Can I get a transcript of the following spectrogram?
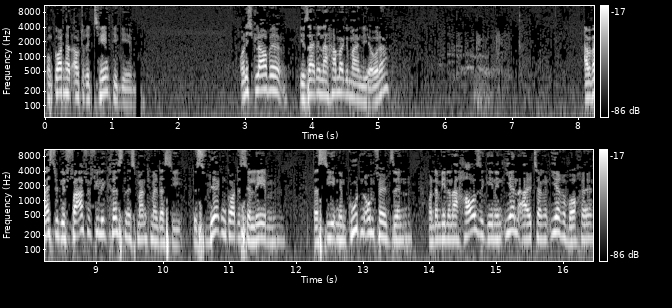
Und Gott hat Autorität gegeben. Und ich glaube, ihr seid in einer Hammergemeinde hier, oder? Aber weißt du, Gefahr für viele Christen ist manchmal, dass sie das Wirken Gottes erleben, dass sie in einem guten Umfeld sind und dann wieder nach Hause gehen in ihren Alltag und ihre Woche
